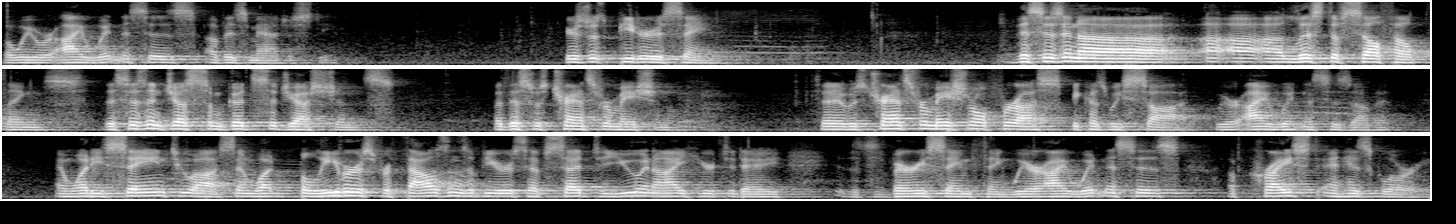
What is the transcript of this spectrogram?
but we were eyewitnesses of his majesty. Here's what Peter is saying this isn't a, a, a list of self help things, this isn't just some good suggestions, but this was transformational. So it was transformational for us because we saw it, we were eyewitnesses of it and what he's saying to us and what believers for thousands of years have said to you and I here today is the very same thing. We are eyewitnesses of Christ and his glory.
